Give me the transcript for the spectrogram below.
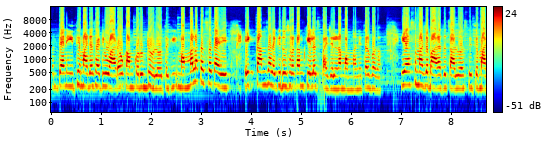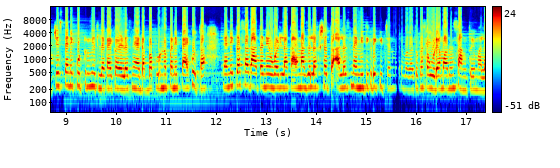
पण त्याने इथे माझ्यासाठी वाढव काम करून ठेवलं होतं की मम्माला कसं काय एक काम झालं की दुसरं काम केलंच पाहिजे ना मम्माने? तर बघा हे असं माझ्या बाळाचं चालू असते. ते माचीस त्याने कुठून घेतलं काय कळलंच नाही. डब्बा पूर्णपणे पॅक होता. त्याने कसा दाताने उघडला काय माझं लक्षात आलंच नाही. मी तिकडे किचनमध्ये बघा तो कसा उड्या मारून सांगतोय मला.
